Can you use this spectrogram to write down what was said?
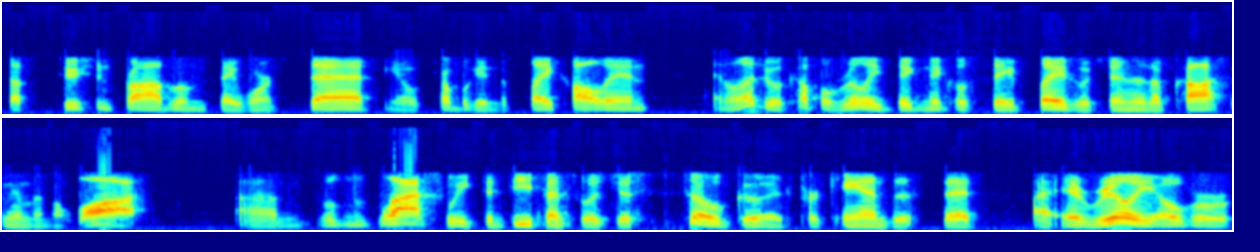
substitution problems. They weren't set. You know, trouble getting the play call in, and it led to a couple really big Nicholls State plays, which ended up costing them in the loss. Um, last week, the defense was just so good for Kansas that uh, it really over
